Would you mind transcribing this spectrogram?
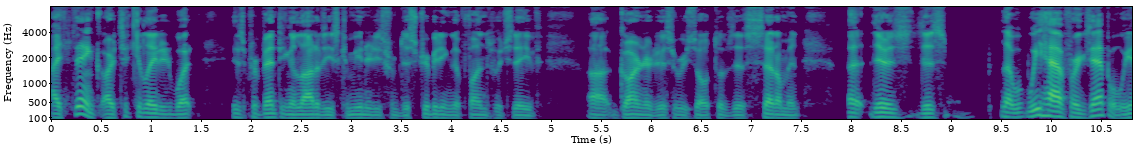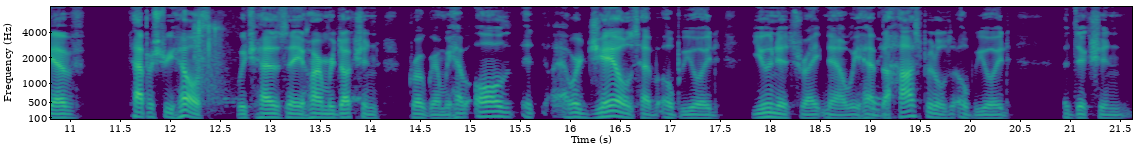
I think, articulated what is preventing a lot of these communities from distributing the funds which they've uh, garnered as a result of this settlement. Uh, there's this, we have, for example, we have Tapestry Health, which has a harm reduction program. We have all, it, our jails have opioid units right now. We have the hospitals opioid addiction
